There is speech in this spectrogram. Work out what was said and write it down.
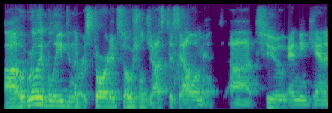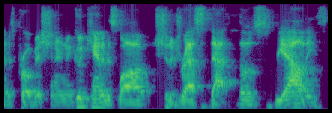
uh, who really believed in the restorative social justice element uh, to ending cannabis prohibition, and a good cannabis law should address that those realities.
